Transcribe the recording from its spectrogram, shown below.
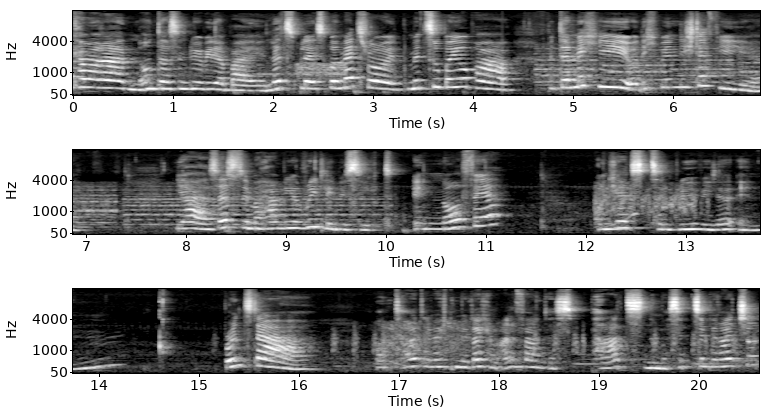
Kameraden und da sind wir wieder bei Let's Play Super Metroid mit Super Jopa, mit der Michi und ich bin die Steffi. Ja, das letzte Mal haben wir Ridley besiegt in Norfair und jetzt sind wir wieder in Brinstar. Und heute möchten wir gleich am Anfang des Parts Nummer 17 bereits schon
